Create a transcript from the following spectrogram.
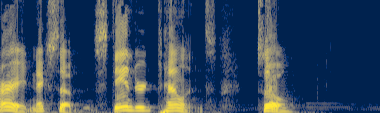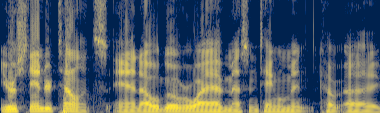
Alright, next up, Standard Talents. So, your standard talents, and I will go over why I have Mass Entanglement uh,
